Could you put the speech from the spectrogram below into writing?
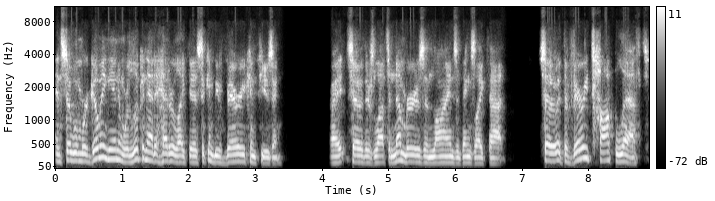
And so when we're going in and we're looking at a header like this, it can be very confusing, right? So there's lots of numbers and lines and things like that. So at the very top left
